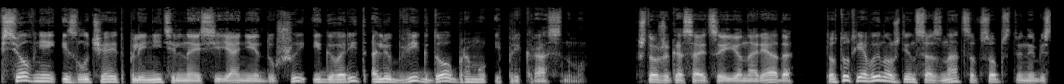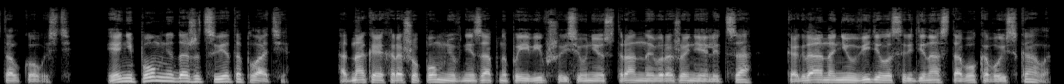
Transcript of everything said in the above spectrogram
все в ней излучает пленительное сияние души и говорит о любви к доброму и прекрасному. Что же касается ее наряда, то тут я вынужден сознаться в собственной бестолковости. Я не помню даже цвета платья. Однако я хорошо помню внезапно появившееся у нее странное выражение лица, когда она не увидела среди нас того, кого искала.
